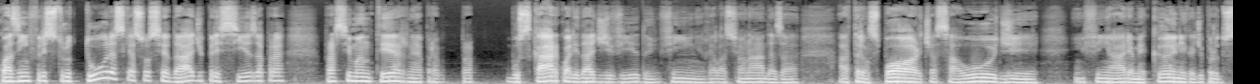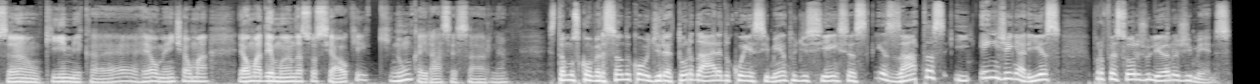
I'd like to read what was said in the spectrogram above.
com as infraestruturas que a sociedade precisa para se manter, né, para buscar qualidade de vida, enfim, relacionadas a, a transporte, a saúde, enfim, a área mecânica, de produção, química, é realmente é uma, é uma demanda social que, que nunca irá cessar, né? Estamos conversando com o diretor da área do conhecimento de ciências exatas e engenharias, professor Juliano Jimenez.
